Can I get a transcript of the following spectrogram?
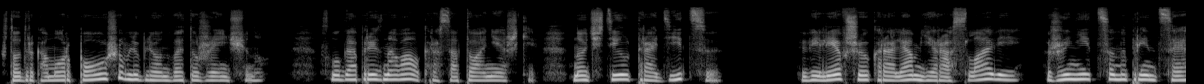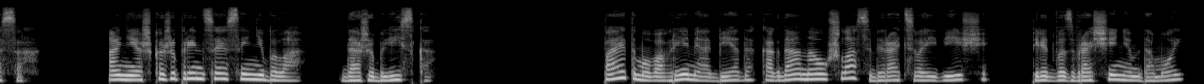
что Дракомор по уши влюблен в эту женщину. Слуга признавал красоту Онежки, но чтил традицию, велевшую королям Ярославии жениться на принцессах. Онежка же принцессой не была, даже близко. Поэтому во время обеда, когда она ушла собирать свои вещи Перед возвращением домой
